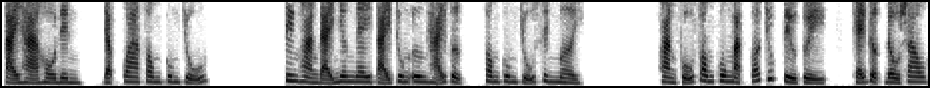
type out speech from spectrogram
Tại hạ Hồ Đình, gặp qua phong cung chủ. Tiên hoàng đại nhân ngay tại trung ương hải vực, phong cung chủ xin mời. Hoàng phủ phong khuôn mặt có chút tiều tụy, khẽ gật đầu sau,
